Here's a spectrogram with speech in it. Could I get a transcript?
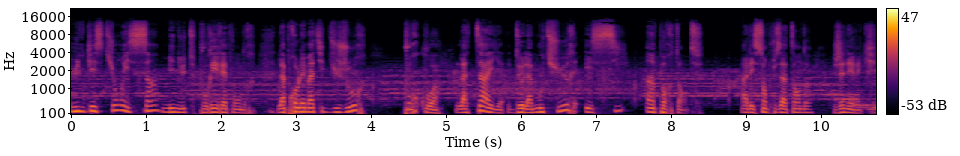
une question et 5 minutes pour y répondre. La problématique du jour, pourquoi la taille de la mouture est si importante? Allez, sans plus attendre, générique.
